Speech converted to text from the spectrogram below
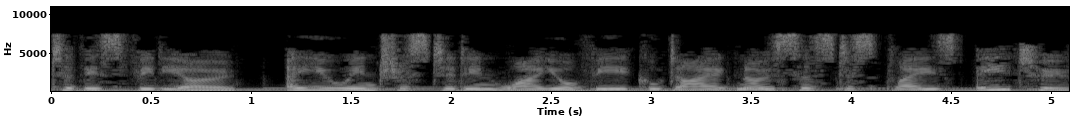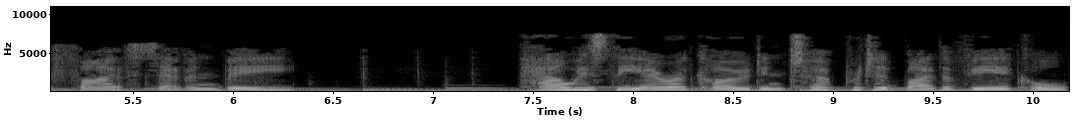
to this video. Are you interested in why your vehicle diagnosis displays B257B? How is the error code interpreted by the vehicle?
